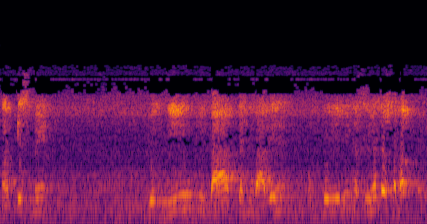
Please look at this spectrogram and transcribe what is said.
اور اس میں جو دین کی بات کہنے والے ہیں، ان کے لیے بھی نصیحت و سبق ہے۔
